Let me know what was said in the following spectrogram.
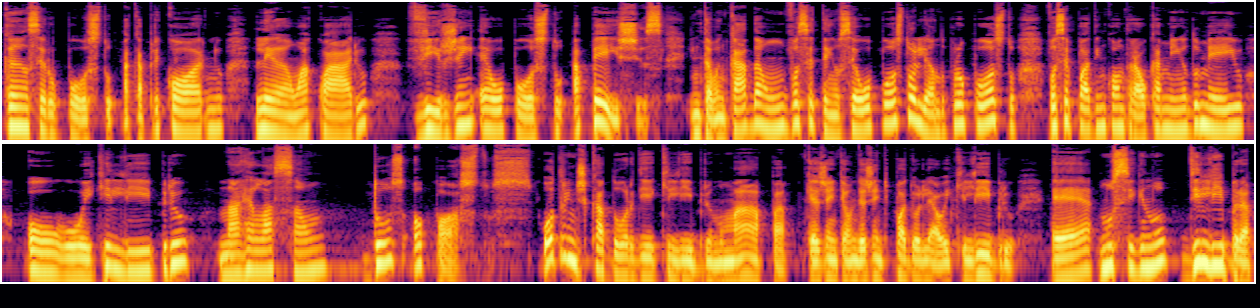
Câncer oposto a Capricórnio, Leão Aquário, Virgem é oposto a Peixes. Então, em cada um você tem o seu oposto, olhando para o oposto, você pode encontrar o caminho do meio ou o equilíbrio na relação dos opostos. Outro indicador de equilíbrio no mapa, que a gente é onde a gente pode olhar o equilíbrio, é no signo de Libra.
